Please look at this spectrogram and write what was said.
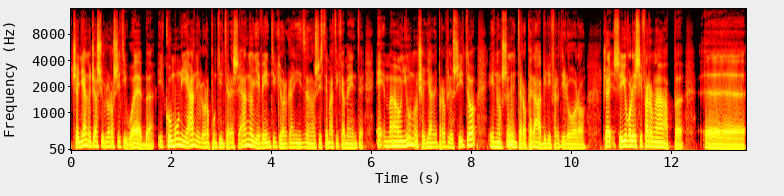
ce li hanno già sui loro siti web, i comuni hanno i loro punti di interesse, hanno gli eventi che organizzano sistematicamente, eh, ma ognuno ce li ha nel proprio sito e non sono interoperabili fra di loro. Cioè se io volessi fare un'app eh,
